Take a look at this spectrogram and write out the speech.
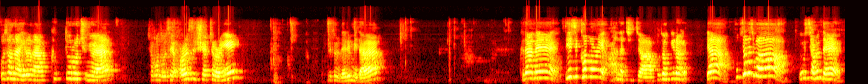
호서나 일어나 극도로 중요한 적어 놓으세요. earth shattering 밑으로 내립니다. 그 다음에 discovery. 아, 나 진짜 고등학교 1학년. 야, 걱정하지 마. 여기서 자면 돼.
